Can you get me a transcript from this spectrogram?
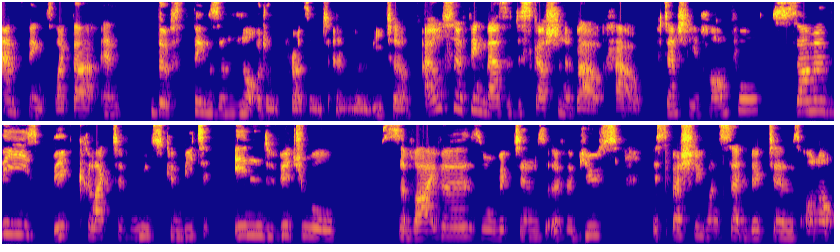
and things like that. And those things are not at all present in Lolita. I also think there's a discussion about how potentially harmful some of these big collective wounds can be to individual survivors or victims of abuse, especially when said victims are not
